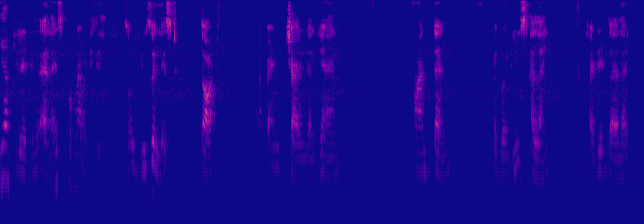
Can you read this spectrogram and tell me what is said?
we are creating the allies programmatically. So user list dot append child again. And then we're going to use ally. So I did the ally.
